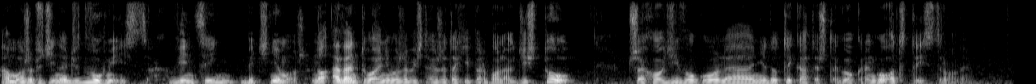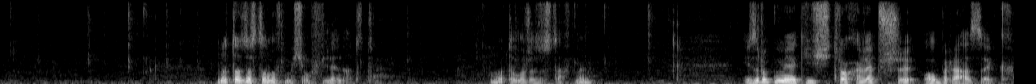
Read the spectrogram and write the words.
a może przecinać w dwóch miejscach. Więcej być nie może. No, ewentualnie może być tak, że ta hiperbola gdzieś tu przechodzi, w ogóle nie dotyka też tego okręgu od tej strony. No to zastanówmy się chwilę nad tym. No to może zostawmy. I zróbmy jakiś trochę lepszy obrazek.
